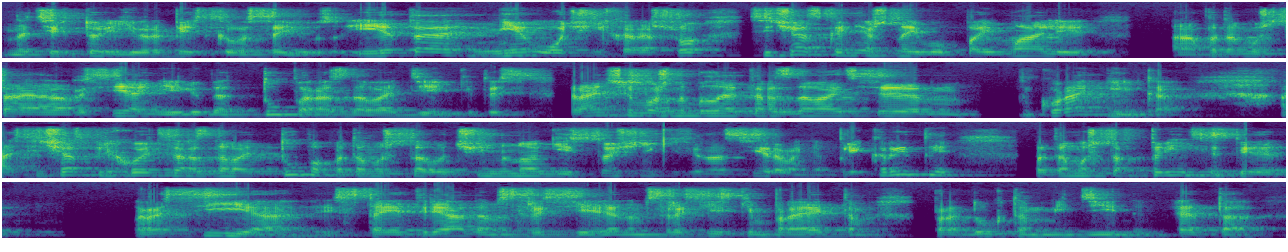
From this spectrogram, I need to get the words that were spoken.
на территории Европейского Союза. И это не очень хорошо. Сейчас, конечно, его поймали а, потому что россияне любят тупо раздавать деньги. То есть раньше можно было это раздавать эм, аккуратненько, а сейчас приходится раздавать тупо, потому что очень многие источники финансирования прикрыты, потому что, в принципе, Россия стоит рядом с Россией, рядом с российским проектом, продуктом медийным. Это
